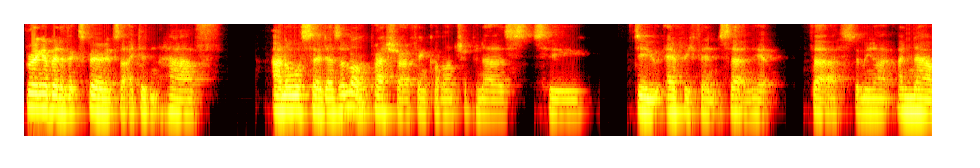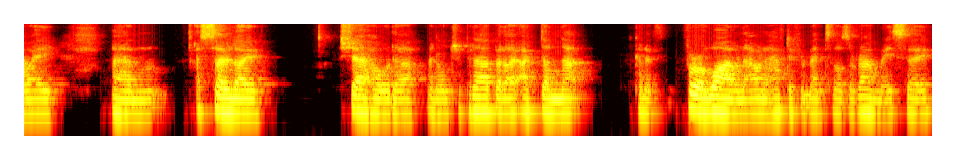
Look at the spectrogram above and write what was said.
bring a bit of experience that I didn't have. And also, there's a lot of pressure, I think, on entrepreneurs to do everything, certainly at first. I mean, I, am now a, um, a solo shareholder and entrepreneur, but I, I've done that kind of for a while now and I have different mentors around me. So,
